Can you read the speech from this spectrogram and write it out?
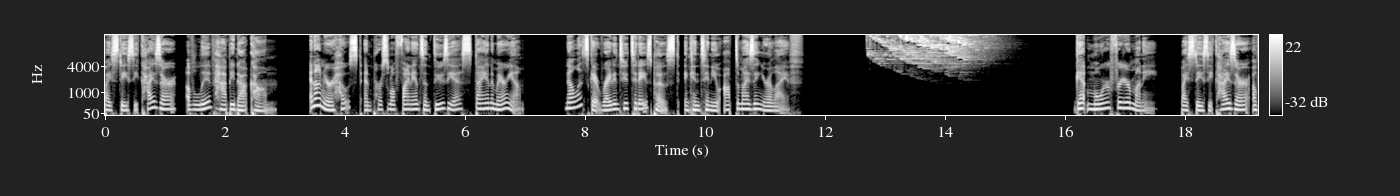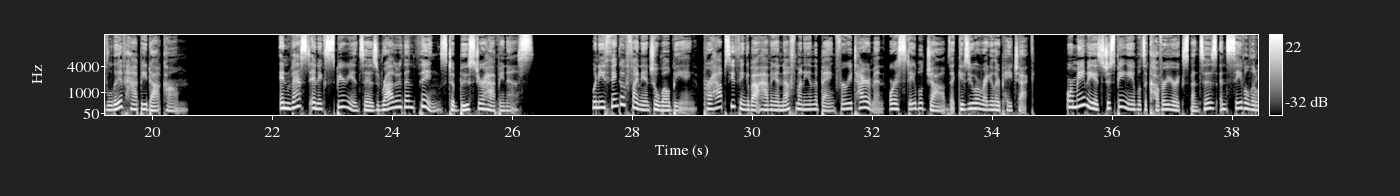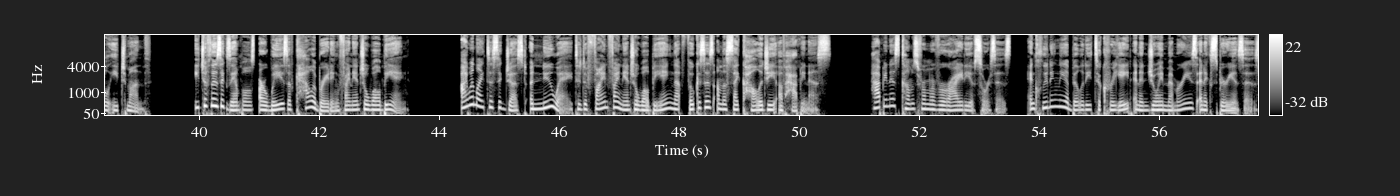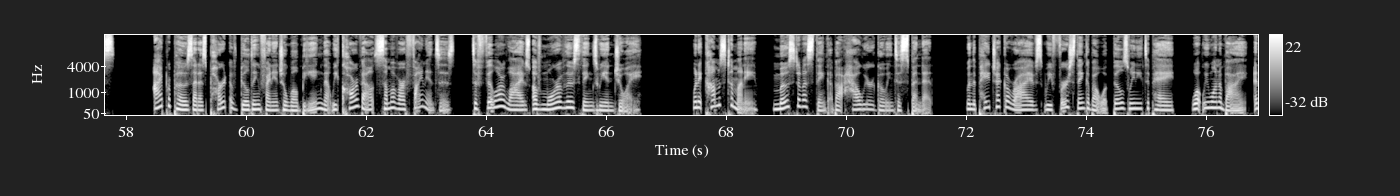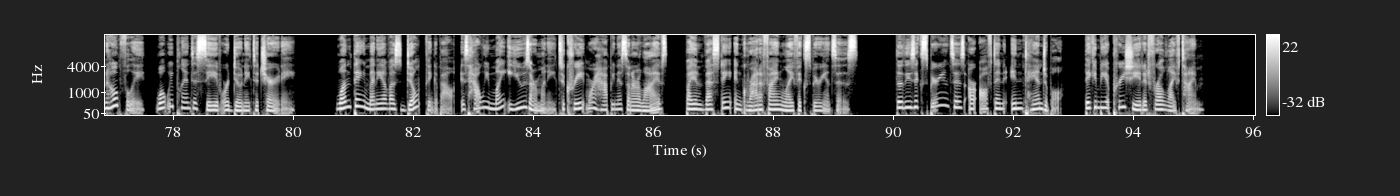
by Stacy Kaiser of livehappy.com. And I'm your host and personal finance enthusiast, Diana Merriam. Now let's get right into today's post and continue optimizing your life. Get more for your money by Stacy Kaiser of livehappy.com. Invest in experiences rather than things to boost your happiness. When you think of financial well being, perhaps you think about having enough money in the bank for retirement or a stable job that gives you a regular paycheck. Or maybe it's just being able to cover your expenses and save a little each month. Each of those examples are ways of calibrating financial well being. I would like to suggest a new way to define financial well being that focuses on the psychology of happiness. Happiness comes from a variety of sources, including the ability to create and enjoy memories and experiences. I propose that as part of building financial well being, that we carve out some of our finances to fill our lives of more of those things we enjoy. When it comes to money, most of us think about how we are going to spend it. When the paycheck arrives, we first think about what bills we need to pay, what we want to buy, and hopefully, what we plan to save or donate to charity. One thing many of us don't think about is how we might use our money to create more happiness in our lives by investing in gratifying life experiences. Though these experiences are often intangible, they can be appreciated for a lifetime.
